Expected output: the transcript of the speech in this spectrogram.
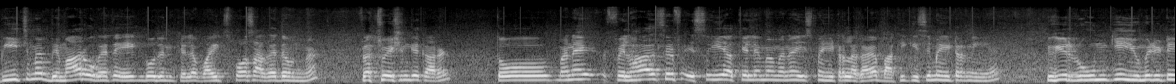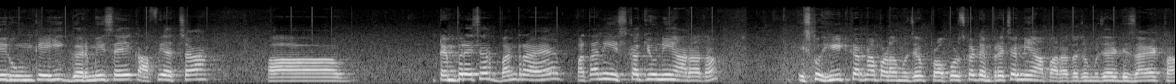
बीच में बीमार हो गए थे एक दो दिन के लिए वाइट स्पॉट्स आ गए थे उनमें फ्लक्चुएशन के कारण। तो मैंने फ़िलहाल सिर्फ़ इस इसी अकेले में मैंने इसमें हीटर लगाया, बाकी किसी में हीटर नहीं है। क्योंकि रूम की ह्यूमिडिटी रूम के ही गर्मी से काफ़ी अच्छा टेम्परेचर बन रहा है। पता नहीं इसका क्यों नहीं आ रहा था। इसको हीट करना पड़ा मुझे। प्रॉपर उसका टेम्परेचर नहीं आ पा रहा था जो मुझे डिज़ायर था।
